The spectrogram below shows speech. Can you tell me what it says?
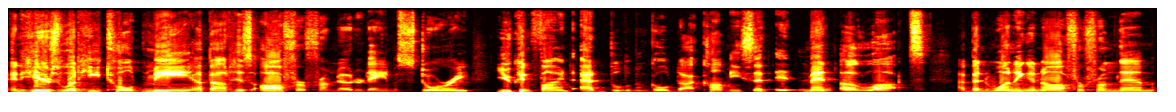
And here's what he told me about his offer from Notre Dame, a story you can find at blueandgold.com. He said, It meant a lot. I've been wanting an offer from them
